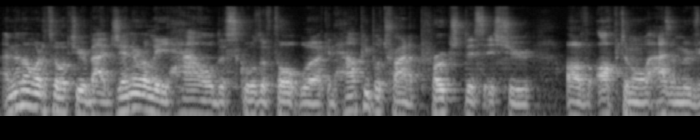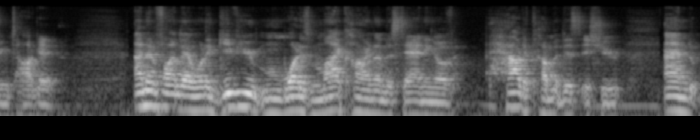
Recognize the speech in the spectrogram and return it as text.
And then I want to talk to you about generally how the schools of thought work and how people try and approach this issue of optimal as a moving target. And then finally, I want to give you what is my current understanding of how to come at this issue and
